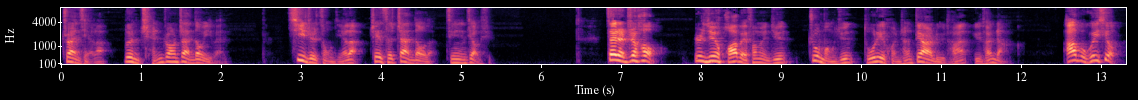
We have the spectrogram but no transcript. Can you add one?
撰写了《论陈庄战斗》一文。细致总结了这次战斗的经验教训。在这之后，日军华北方面军驻蒙军独立混成第二旅团旅团长阿部圭秀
